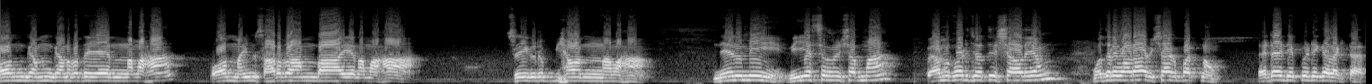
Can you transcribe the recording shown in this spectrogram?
ఓం గం గణపతే నమ. ఓం ఐం శారదాంబాయ నమ. శ్రీ గురుభ్యో నమ. నేను మీ విఎస్ఎల్ శర్మ వేమకోటి జ్యోతిషాలయం Mudalavada Visakhapatnam retired deputy collector.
